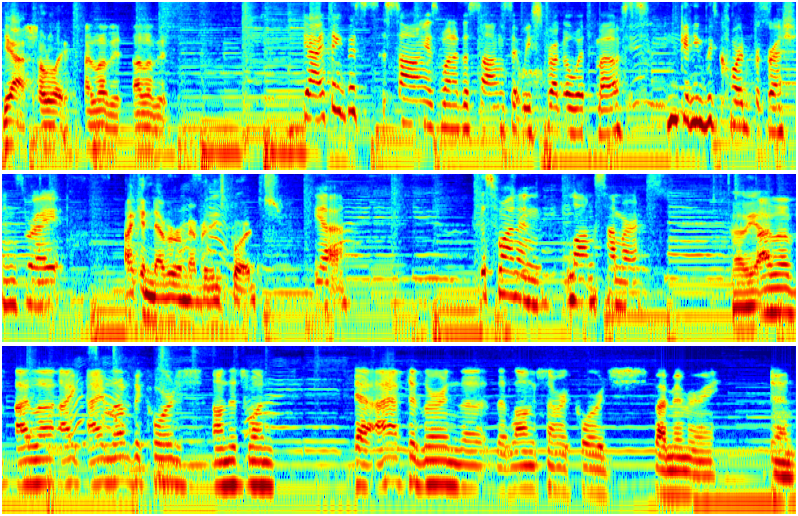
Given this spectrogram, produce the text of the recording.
Yeah, totally. I love it. I love it. Yeah, I think this song is one of the songs that we struggle with most. Getting the chord progressions right. I can never remember these chords. Yeah. This one and Long Summer. Oh yeah. I love I love I, I love the chords on this one. Yeah, I have to learn the, the long summer chords by memory. And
